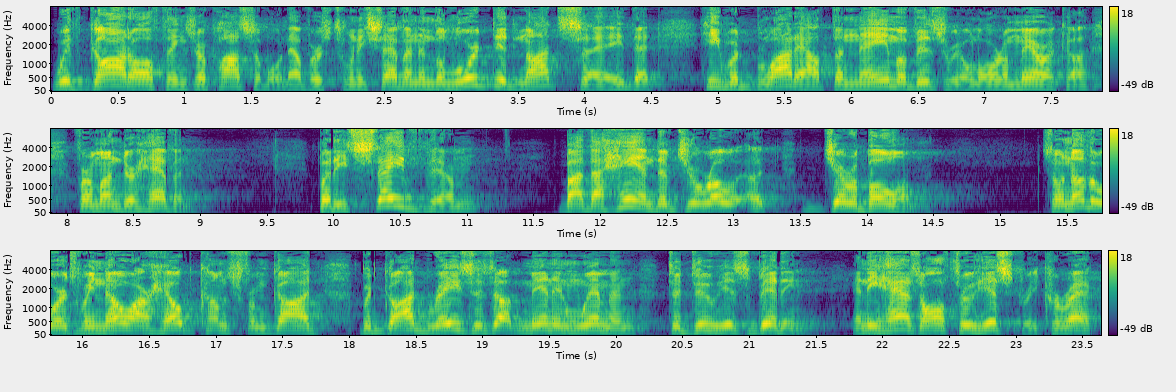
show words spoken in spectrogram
With God, all things are possible. Now, verse 27 And the Lord did not say that he would blot out the name of Israel or America from under heaven, but he saved them by the hand of uh, Jeroboam. So, in other words, we know our help comes from God, but God raises up men and women to do his bidding. And he has all through history, correct?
